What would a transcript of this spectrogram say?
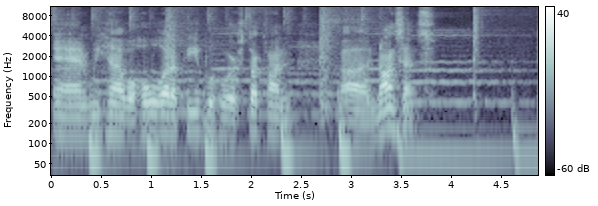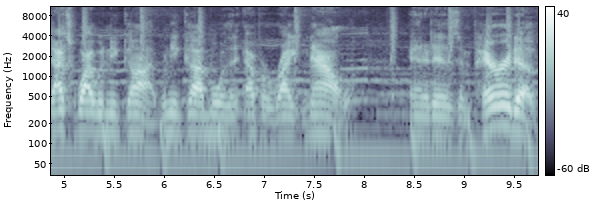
and we have a whole lot of people who are stuck on uh, nonsense. That's why we need God. We need God more than ever right now. And it is imperative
